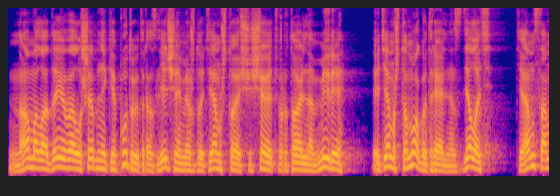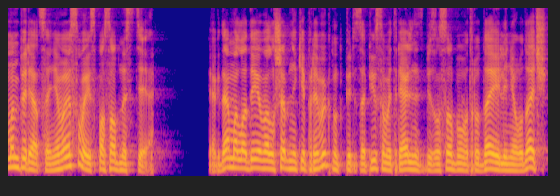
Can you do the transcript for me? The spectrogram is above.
но молодые волшебники путают различия между тем, что ощущают в виртуальном мире, и тем, что могут реально сделать, тем самым переоценивая свои способности. Когда молодые волшебники привыкнут перезаписывать реальность без особого труда или неудач,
